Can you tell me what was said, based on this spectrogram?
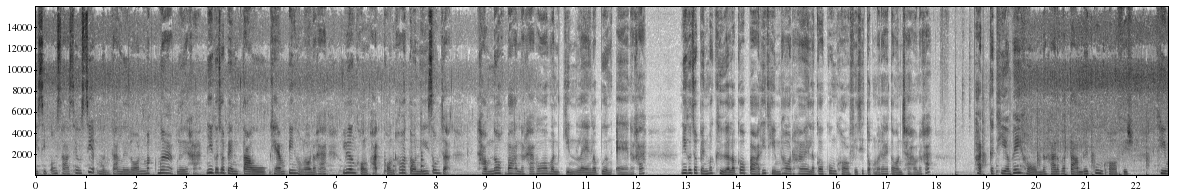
40 องศาเซลเซียสเหมือนกันเลยร้อนมาก ๆเลยค่ะ นี่ก็จะเป็นเตาแคมปิ้งของเรานะคะ เรื่องของผัดของทอดตอนนี้ส้มจะทำนอกบ้านนะคะ เพราะว่ามันกลิ่นแรงแล้วเปลืองแอร์นะคะ นี่ก็จะเป็นมะเขือแล้วก็ปลาที่ทีมทอดให้ แล้วก็กุ้งคอรฟิชที่ตกมาได้ตอนเช้านะคะ ผัดกระเทียมให้หอมนะคะ แล้วก็ตามด้วยกุ้งคอรฟิชทีม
